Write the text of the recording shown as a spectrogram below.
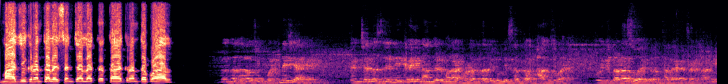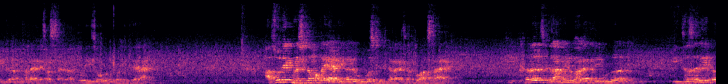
माजी ग्रंथालय संचालक तथा ग्रंथपाल गंगाधररावजी पटणे जे आहे त्यांच्या नजरेने काही नांदेड मराठवाड्यातला विरोधीसारखा भाग जो आहे तो एक लढा जो आहे ग्रंथालयाचा आणि ग्रंथालयाचा सगळा तोही जवळून बघितलेला आहे. अजून एक प्रश्न मला या ठिकाणी उपस्थित करायचा तो असा आहे की खरंच ग्रामीण भागातली मुलं इथं जरी अ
